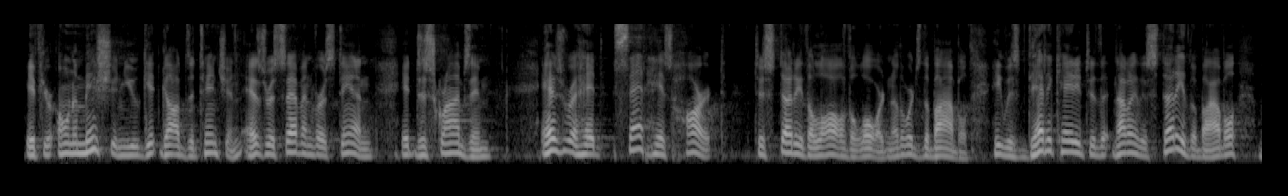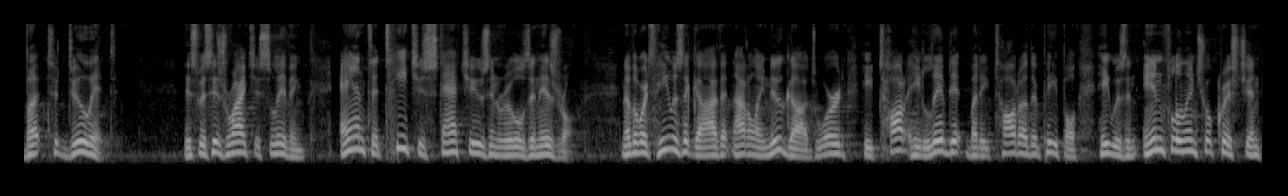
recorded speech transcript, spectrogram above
If you're on a mission, you get God's attention. Ezra 7, verse 10, it describes him Ezra had set his heart to study the law of the Lord, in other words, the Bible. He was dedicated to the, not only the study of the Bible, but to do it. This was his righteous living, and to teach his statutes and rules in Israel. In other words, he was a guy that not only knew God's word, he taught, he lived it, but he taught other people. He was an influential Christian,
